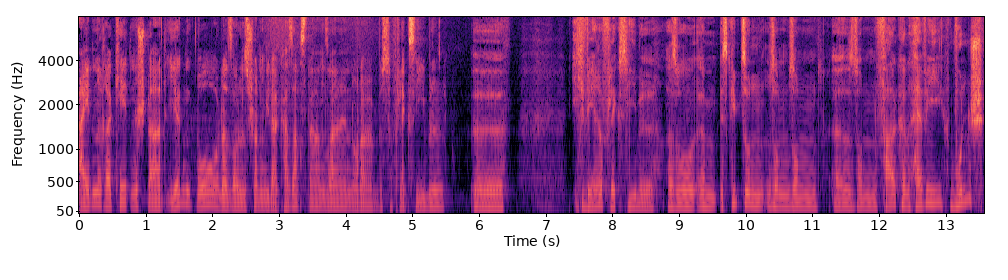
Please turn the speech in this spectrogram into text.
ein Raketenstart irgendwo oder soll es schon wieder Kasachstan sein oder bist du flexibel? Äh, ich wäre flexibel. Also ähm, es gibt so ein so ein so ein, äh, so ein Falcon Heavy Wunsch.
